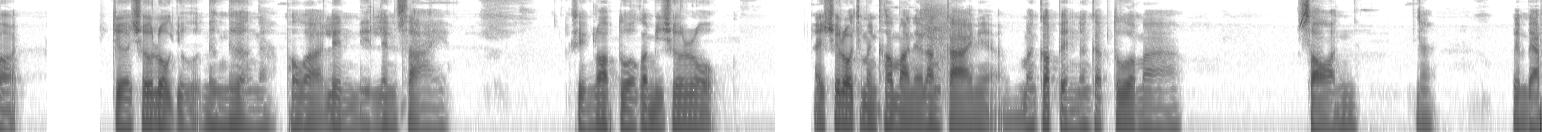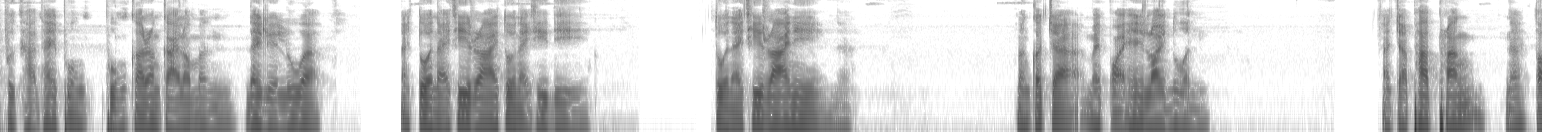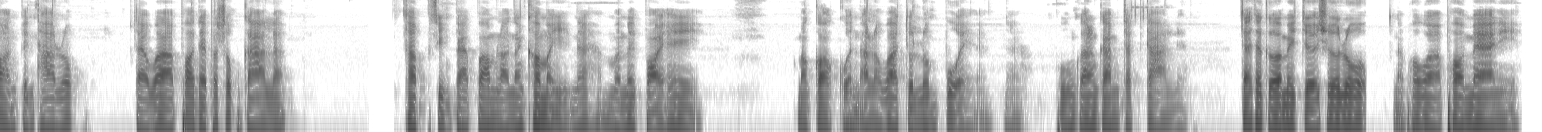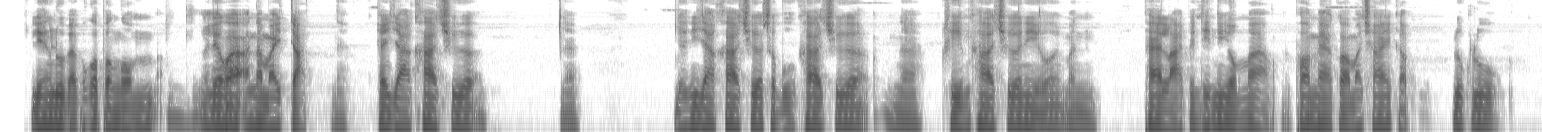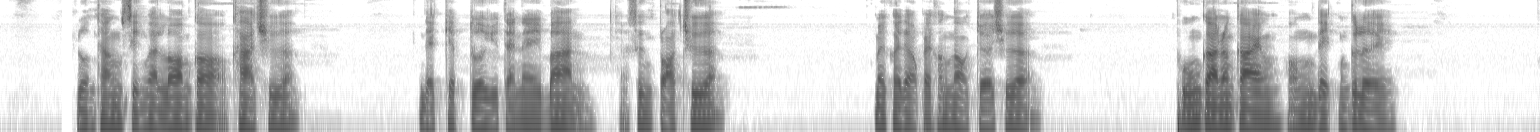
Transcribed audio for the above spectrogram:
เจอเชื้อโรคอยู่เนืองๆนะเพราะว่าเล่นดินเล่นทราย สิ่งรอบตัวก็มีเชื้อโรคไอ้เชื้อโรคที่มันเข้ามาในร่างกายเนี่ยมันก็เป็นเหมือนกับตัวมาสอนนะเป็นแบบฝึกหัดให้ภูมิภูมิการร่างกายเรามันได้เรียนรู้ว่า ตัวไหนที่ร้ายตัวไหนที่ดี ตัวไหนที่ร้ายนี่นะมันก็จะไม่ปล่อยให้ลอยนวลอาจจะพลาดพลั้งนะตอนเป็นทารก แต่ว่าพอได้ประสบการณ์แล้วถ้าสิ่งแปลกปลอมเหล่านั้นเข้ามาอีกนะมันไม่ปล่อยให้มาก่อกวนอารวาสจนล้มป่วยนะภูมิคุ้มกันร่างกายจัดการเลย แต่ถ้าเกิดว่าไม่เจอเชื้อโรคนะเพราะว่าพ่อแม่นี่ เลี้ยงลูกแบบพวกประงม เรียกว่าอนามัยจัดนะใช้ยาฆ่าเชื้อนะเดี๋ยวนี้ยาฆ่าเชื้อสบู่ฆ่าเชื้อนะครีมฆ่าเชื้อนี่โอ้ยมันแพร่หลายเป็นที่นิยมมาก พ่อแม่ก็มาใช้กับลูกๆ รวมทั้งสิ่งแวดล้อมก็ฆ่าเชื้อ เด็กเก็บตัวอยู่แต่ในบ้าน ซึ่งปลอดเชื้อ ไม่ค่อยได้ออกไปข้างนอกเจอเชื้อภูมิการร่างกายของเด็กมันก็เลย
